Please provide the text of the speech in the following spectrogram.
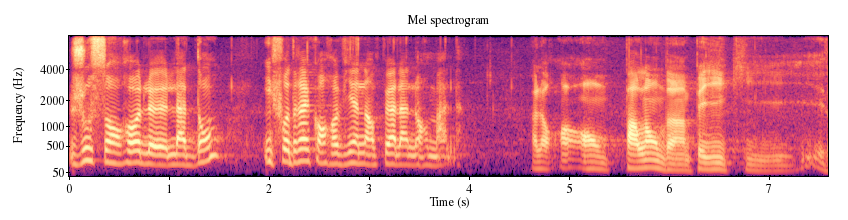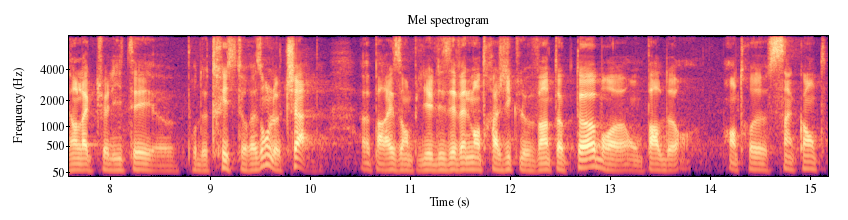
jouent son rôle là-dedans. Il faudrait qu'on revienne un peu à la normale. Alors, en, en parlant d'un pays qui est dans l'actualité pour de tristes raisons, le Tchad. Euh, par exemple, il y a eu des événements tragiques le 20 octobre, euh, on parle de entre 50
